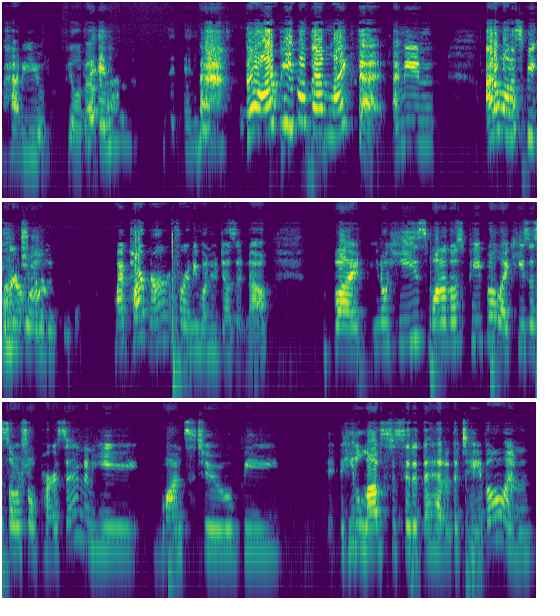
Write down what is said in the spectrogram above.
How do you feel about it that? anyone? Is? There are people that like that. I mean, I don't want to speak I'm for not one of John, my partner, for anyone who doesn't know, but you know, he's one of those people. Like he's a social person, and he wants to be. He loves to sit at the head of the table and,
